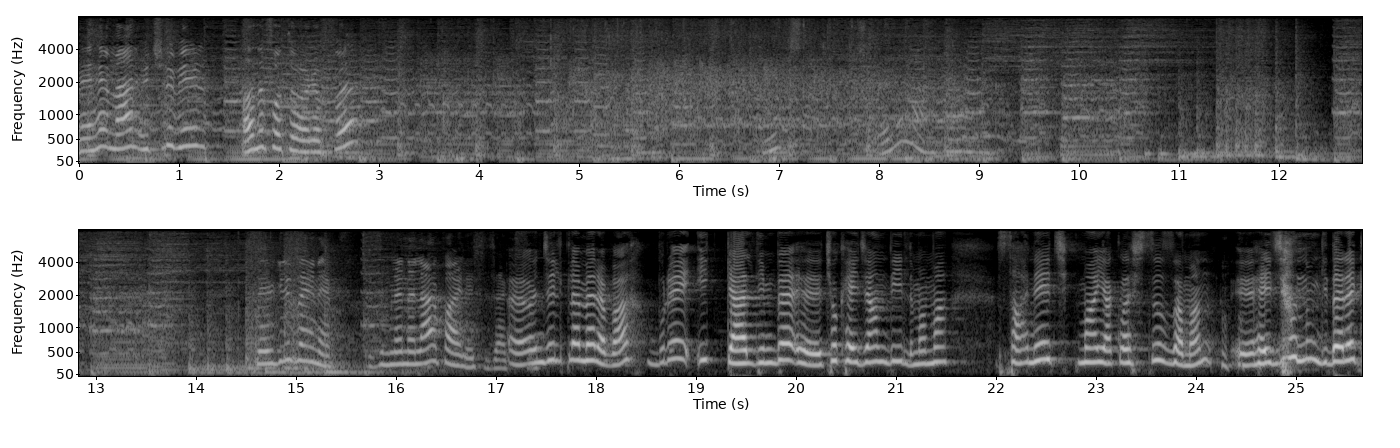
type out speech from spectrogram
Ve hemen üçlü bir anı fotoğrafı. Sevgili Zeynep, bizimle neler paylaşacaksın? Ee, öncelikle merhaba. Buraya ilk geldiğimde e, çok heyecan değildim ama sahneye çıkma yaklaştığı zaman e, heyecanım giderek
